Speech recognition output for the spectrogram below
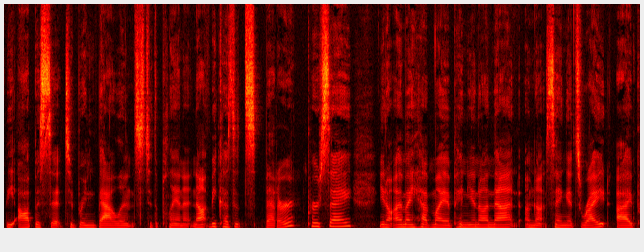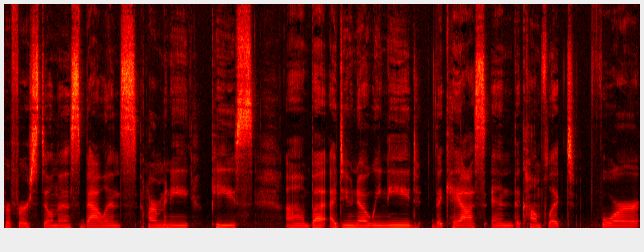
the opposite to bring balance to the planet. Not because it's better per se. You know, I might have my opinion on that. I'm not saying it's right. I prefer stillness, balance, harmony, peace. Um, but I do know we need the chaos and the conflict for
